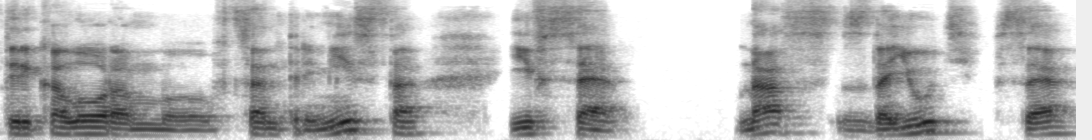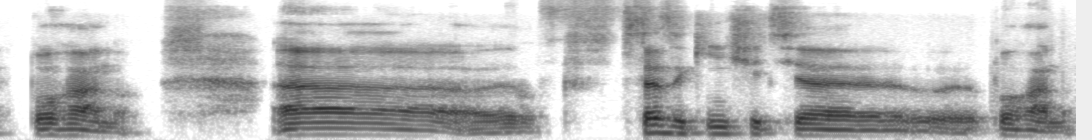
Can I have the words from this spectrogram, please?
триколором в центрі міста, і все. Нас здають, все погано. Е, все закінчиться е, погано.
